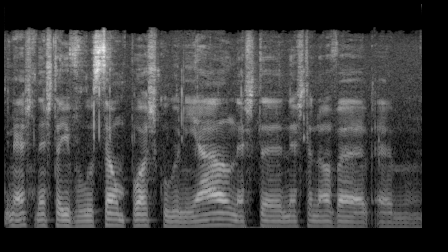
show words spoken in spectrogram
nesta, nesta evolução pós-colonial, nesta, nesta nova um, uh,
